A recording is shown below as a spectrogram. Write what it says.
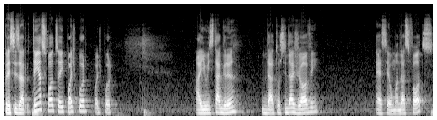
precisar. Tem as fotos aí, pode pôr, pode pôr. Aí o Instagram da Torcida Jovem, essa é uma das fotos,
